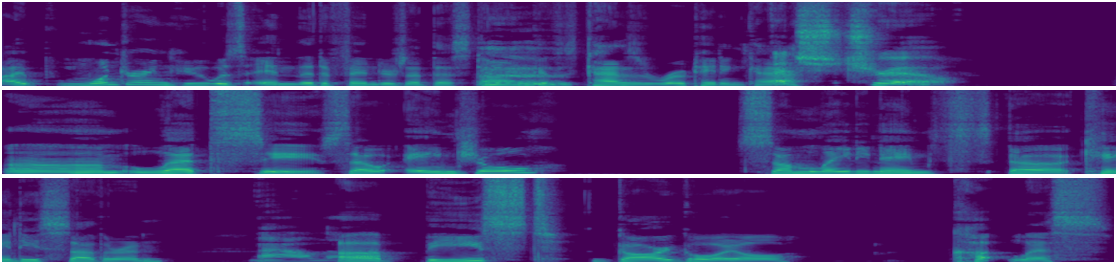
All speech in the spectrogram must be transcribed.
I'm wondering who was in the Defenders at this time because Hmm. it's kind of a rotating cast. That's true. Um, let's see. So Angel, some lady named uh, Candy Southern, I don't know. uh, Beast, Gargoyle, Cutlass,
